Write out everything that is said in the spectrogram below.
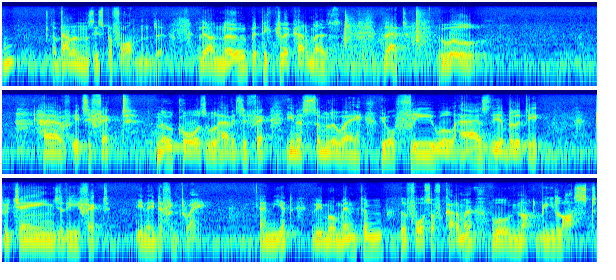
Hmm? A balance is performed. There are no particular karmas that will have its effect no cause will have its effect in a similar way. Your free will has the ability to change the effect in a different way. And yet, the momentum, the force of karma will not be lost.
